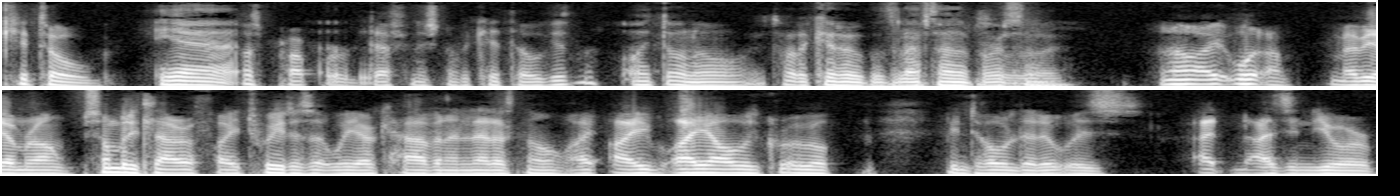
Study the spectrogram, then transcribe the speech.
Ciotóg. Yeah, That's proper definition of a ciotóg, isn't it? I don't know. I thought a ciotóg was a left-handed person. No, I, well, uh, maybe I'm wrong. Somebody clarify. Tweet us at We Are Cavan and let us know. I, I, I always grew up being told that it was as in your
